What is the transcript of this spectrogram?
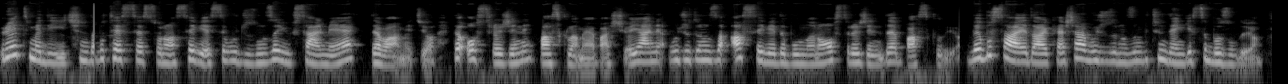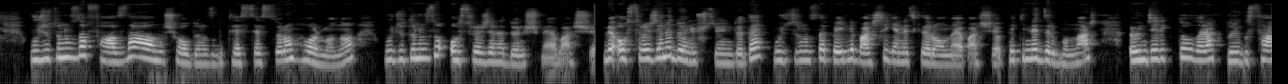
Üretmediği için de bu testosteron seviyesi vücudunuza yükselmeye devam ediyor ve ostrojeni baskılamaya başlıyor. Yani vücudunuzda az seviyede bulunan ostrojeni de baskılıyor. Ve bu sayede arkadaşlar vücudunuzun bütün dengesi bozuluyor. Vücudunuzda fazla almış olduğunuz bu testosteron hormonu vücudunuzda ostrojene dönüşmeye başlıyor. Ve ostrojene dönüştüğünde de vücudunuzda belli başlı yan etkiler olmaya başlıyor. Peki nedir bunlar? Öncelikli olarak duygusal,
